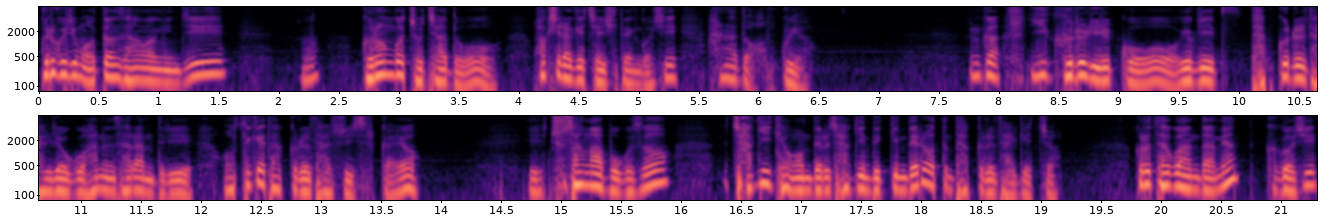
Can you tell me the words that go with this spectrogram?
그리고 지금 어떤 상황인지 어? 그런 것조차도 확실하게 제시된 것이 하나도 없고요. 그러니까 이 글을 읽고 여기 답글을 달려고 하는 사람들이 어떻게 답글을 달 수 있을까요? 이 추상화 보고서 자기 경험대로 자기 느낌대로 어떤 답글을 달겠죠. 그렇다고 한다면 그것이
